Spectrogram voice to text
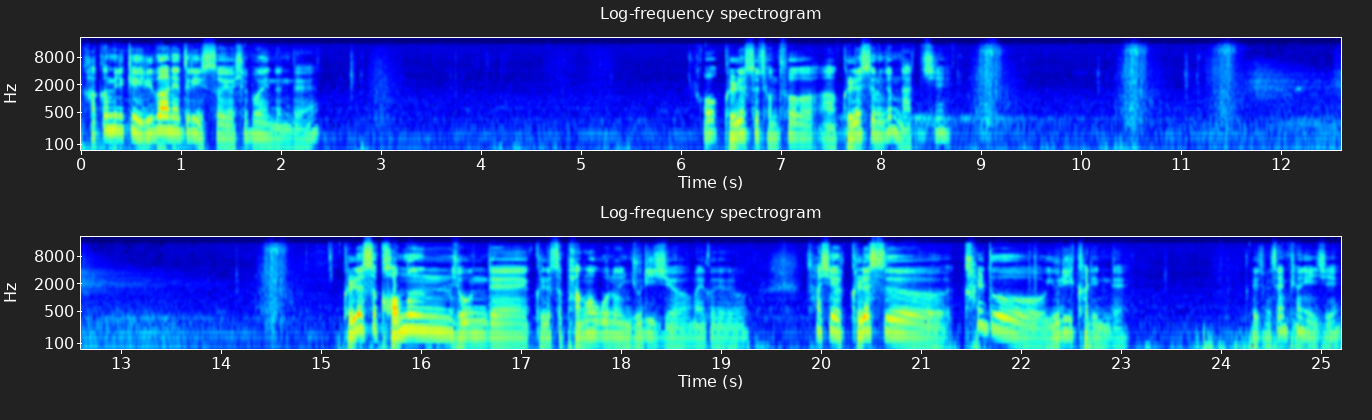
가끔 이렇게 일반 애들이 있어요 실버 했는데. 어 글래스 전투화가 아 글래스는 좀 낫지 글래스 검은 좋은데 글래스 방어구는 유리지요. 말 그대로. 사실 글래스 칼도 유리 칼인데. 그게 좀 센 편이지.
